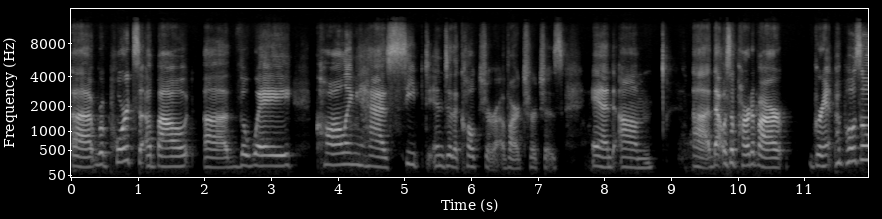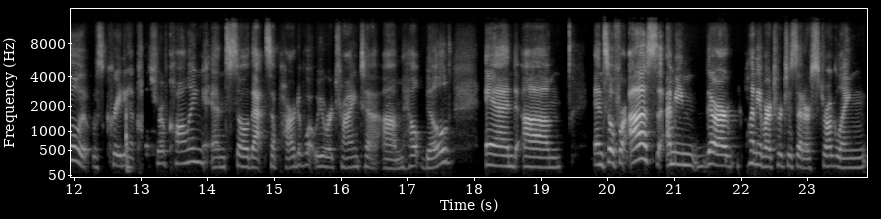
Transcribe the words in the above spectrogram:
uh, reports about uh, the way calling has seeped into the culture of our churches. And um, uh, that was a part of our grant proposal. It was creating a culture of calling. And so that's a part of what we were trying to um, help build. And um, and so for us, I mean, there are plenty of our churches that are struggling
